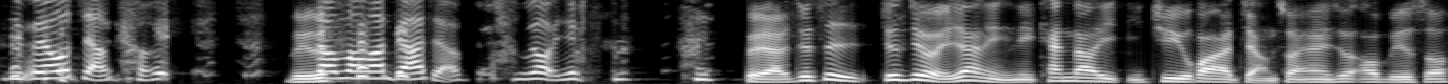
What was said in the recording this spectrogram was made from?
你没有讲可以，让妈妈跟他讲没有用。对啊，就是就就很像你，你看到一句话讲出来，说哦，比如说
